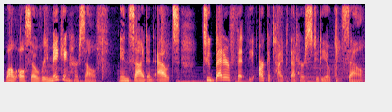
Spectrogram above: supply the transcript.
while also remaking herself inside and out to better fit the archetype that her studio could sell.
